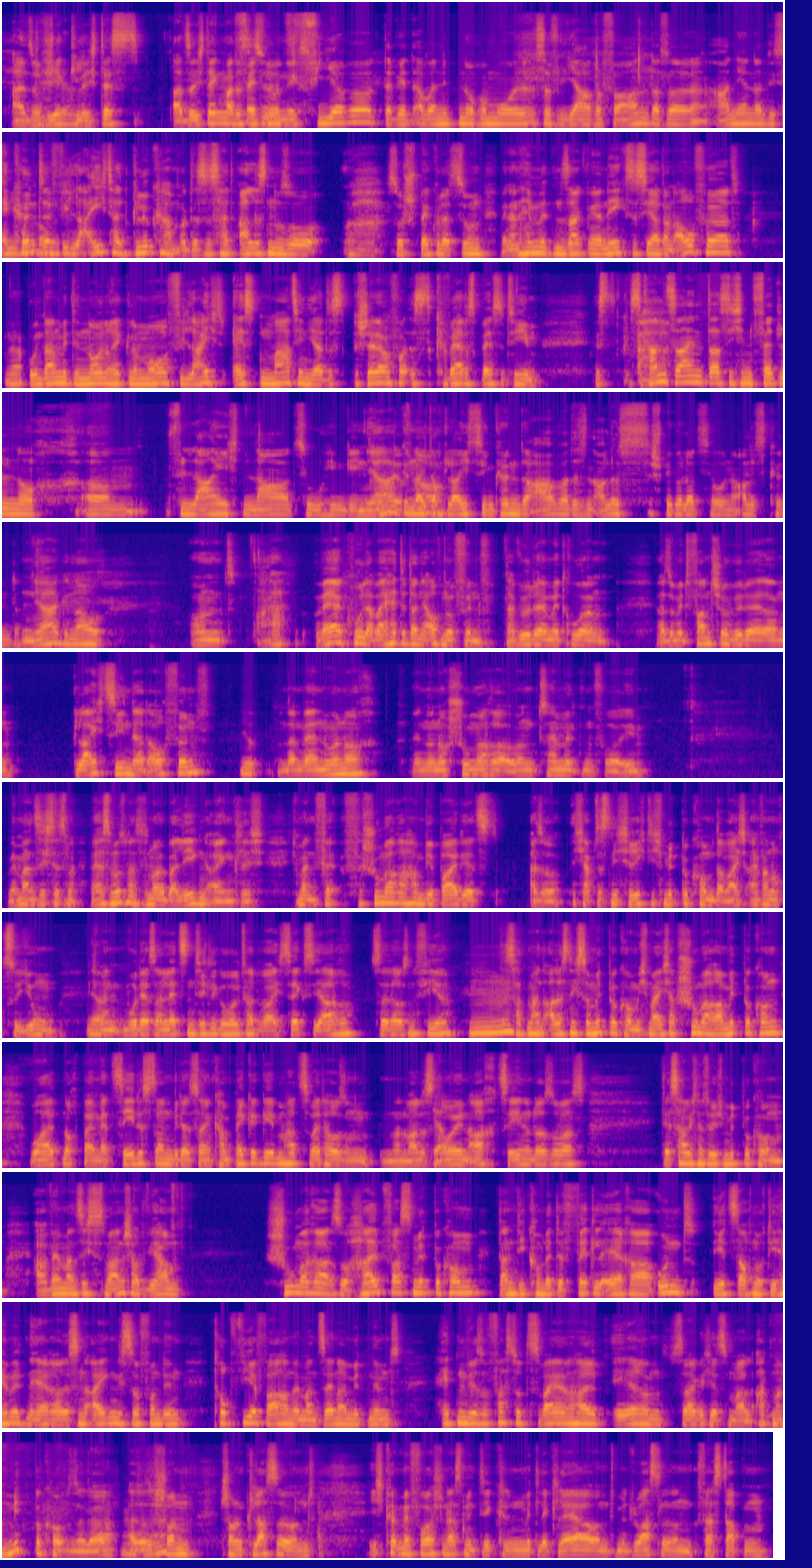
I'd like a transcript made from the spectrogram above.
Also das wirklich, stimmt. das also ich denke mal, das Vettel ist für nichts. Vierer, der wird aber nicht noch einmal so viele Jahre fahren, dass er annähernd an die Siege Er könnte kommt. vielleicht halt Glück haben und das ist halt alles nur so, oh, so Spekulation. Wenn dann Hamilton sagt, wenn er nächstes Jahr dann aufhört ja. und dann mit dem neuen Reglement vielleicht Aston Martin, ja, das stell dir mal vor, ist quer das beste Team. Es, es kann sein, dass sich ein Vettel noch ähm, vielleicht nahezu hingehen ja, könnte, genau. vielleicht auch gleich ziehen könnte, aber das sind alles Spekulationen, alles könnte. Ja, genau. Und wäre ja cool, aber er hätte dann ja auch nur fünf. Da würde er mit Ruhe, also mit Fancho würde er dann gleich ziehen, der hat auch fünf. Ja. Und dann wären nur noch, wären nur noch Schumacher und Hamilton vor ihm. Wenn man sich das mal, das muss man sich mal überlegen eigentlich. Ich meine, für, für Schumacher haben wir beide jetzt also ich habe das nicht richtig mitbekommen, da war ich einfach noch zu jung. Ja. Ich meine, wo der seinen letzten Titel geholt hat, war ich sechs Jahre, 2004. Mhm. Das hat man halt alles nicht so mitbekommen. Ich meine, ich habe Schumacher mitbekommen, wo halt noch bei Mercedes dann wieder sein Comeback gegeben hat, 2000, wann war das, ja. 9, 8, 10 oder sowas. Das habe ich natürlich mitbekommen. Aber wenn man sich das mal anschaut, wir haben Schumacher so halb fast mitbekommen, dann die komplette Vettel-Ära und jetzt auch noch die Hamilton-Ära. Das sind eigentlich so von den Top 4 Fahrern, wenn man Senna mitnimmt, hätten wir so fast so zweieinhalb Ehren, sage ich jetzt mal, hat man mitbekommen sogar. Also das ist mhm. schon, schon klasse und ich könnte mir vorstellen, dass mit, mit Leclerc und mit Russell und Verstappen,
